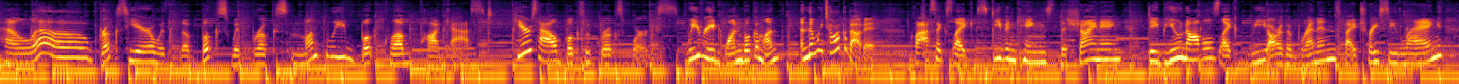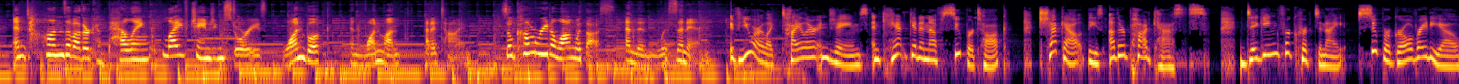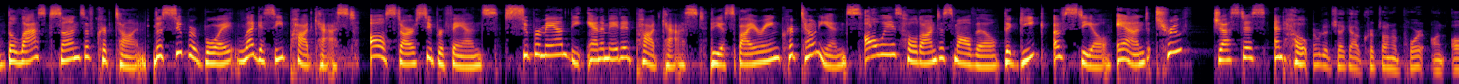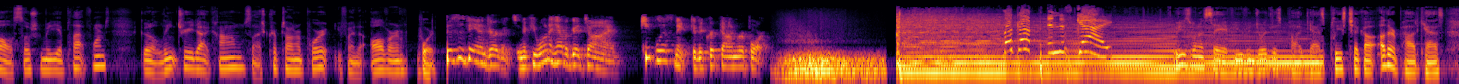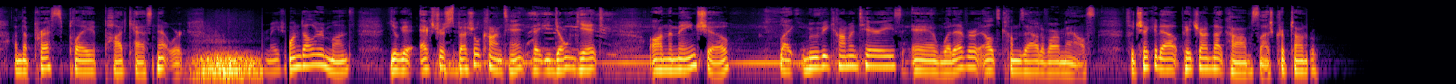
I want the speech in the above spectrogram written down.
Hello, Brooks here with the Books with Brooks monthly book club podcast. Here's how Books with Brooks works we read one book a month and then we talk about it. Classics like Stephen King's The Shining, debut novels like We Are the Brennans by Tracey Lange, and tons of other compelling, life changing stories, one book and one month at a time. So come read along with us and then listen in. If you are like Tyler and James and can't get enough super talk, check out these other podcasts. Digging for Kryptonite, Supergirl Radio, The Last Sons of Krypton, The Superboy Legacy Podcast, All Star Superfans, Superman the Animated Podcast, The Aspiring Kryptonians, Always Hold On to Smallville, The Geek of Steel, and Truth justice, and hope. Remember to check out Krypton Report on all social media platforms. Go to linktree.com slash Krypton Report. You find all of our report. This is Dan Jurgens, and if you want to have a good time, keep listening to the Krypton Report. Look up in the sky. We just want to say if you've enjoyed this podcast, please check out other podcasts on the Press Play Podcast Network. Information $1 a month. You'll get extra special content that you don't get on the main show, like movie commentaries and whatever else comes out of our mouths. So check it out, patreon.com slash Krypton.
